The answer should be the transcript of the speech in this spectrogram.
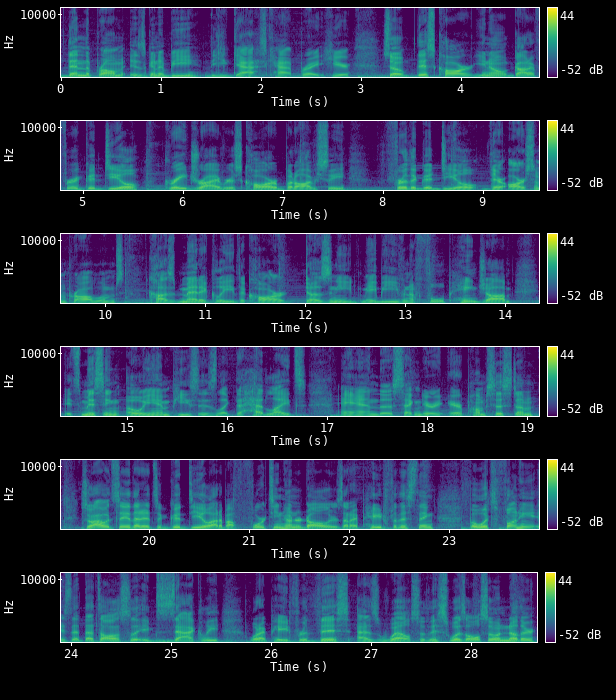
Then the problem is gonna be the gas cap right here. So this car, you know, got it for a good deal, great driver's car, but obviously for the good deal, there are some problems. Cosmetically, the car does need maybe even a full paint job. It's missing OEM pieces like the headlights and the secondary air pump system. So I would say that it's a good deal at about $1,400 that I paid for this thing. But what's funny is that that's also exactly what I paid for this as well. So this was also another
